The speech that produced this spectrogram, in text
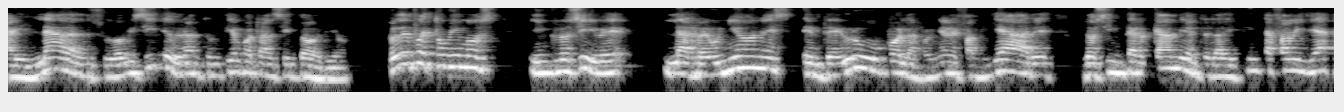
aislada en su domicilio durante un tiempo transitorio. Pero después tuvimos inclusive las reuniones entre grupos, las reuniones familiares, los intercambios entre las distintas familias,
